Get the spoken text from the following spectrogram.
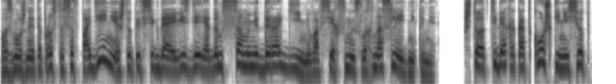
Возможно, это просто совпадение, что ты всегда и везде рядом с самыми дорогими во всех смыслах наследниками, что от тебя, как от кошки, несет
